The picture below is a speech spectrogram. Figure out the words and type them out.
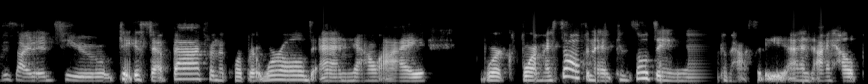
decided to take a step back from the corporate world. And now i work for myself in a consulting capacity. And i help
